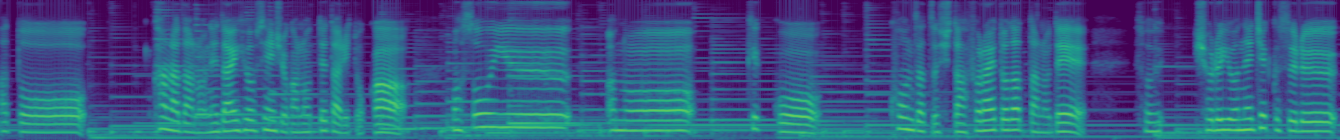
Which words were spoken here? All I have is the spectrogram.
あとカナダのね代表選手が乗ってたりとか、まあ、そういうあのー、結構混雑したフライトだったのでそう書類をねチェックする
